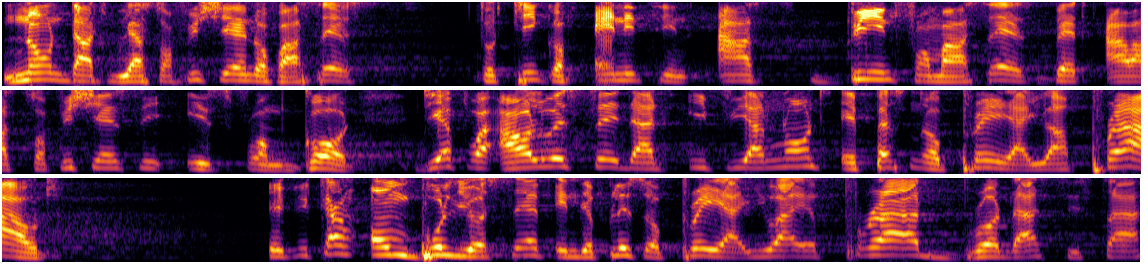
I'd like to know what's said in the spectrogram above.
none that we are sufficient of ourselves to think of anything as being from ourselves, but our sufficiency is from God. Therefore, I always say that if you are not a person of prayer, you are proud. If you can't humble yourself in the place of prayer, you are a proud brother, sister.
